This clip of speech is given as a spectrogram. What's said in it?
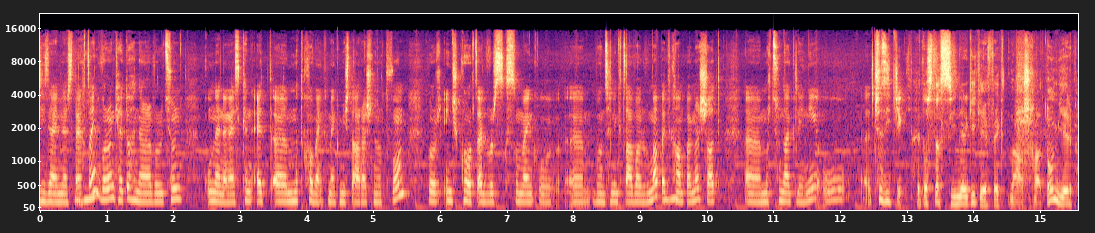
դիզայներ ստեղծենք, որոնք հետո հնարավորություն կունենան, այսինքն այդ մտքով ենք մենք միշտ առաջնորդվում, որ ինչ գործ էլ որ սկսում ենք ու ոնց ենք ծավալվում, պետք է անպայման շատ մրցունակ լինի ու չզիջի։ Հետո ստեղ սիներգիկ էֆեկտն է աշխատում, երբ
